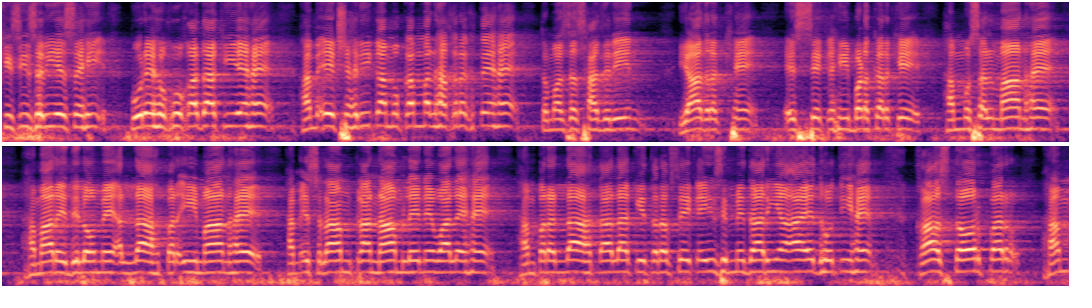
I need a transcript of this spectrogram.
کسی ذریعے سے ہی پورے حقوق ادا کیے ہیں۔ ہم ایک شہری کا مکمل حق رکھتے ہیں۔ تو معزز حاضرین، یاد رکھیں، اس سے کہیں بڑھ کر کے ہم مسلمان ہیں۔ ہمارے دلوں میں اللہ پر ایمان ہے۔ ہم اسلام کا نام لینے والے ہیں۔ ہم پر اللہ تعالیٰ کی طرف سے کئی ذمہ داریاں عائد ہوتی ہیں۔ خاص طور پر ہم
